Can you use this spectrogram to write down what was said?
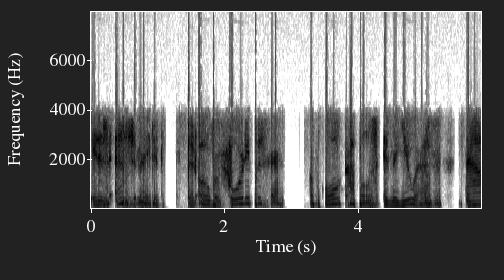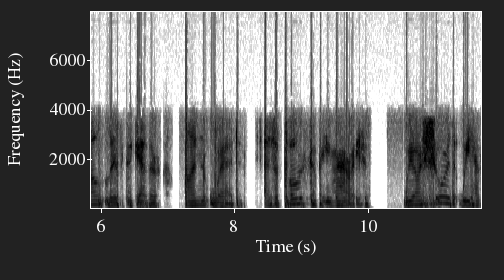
it is estimated that over 40% of all couples in the U.S. now live together unwed, as opposed to being married. We are sure that we have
